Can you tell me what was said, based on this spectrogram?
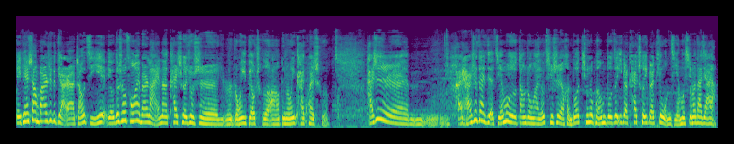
每天上班这个点儿啊，着急，有的时候从外边来呢，开车就是容易飙车啊，更容易开快车。还是，嗯，还还是在节节目当中啊，尤其是很多听众朋友们都在一边开车一边听我们节目，希望大家呀，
